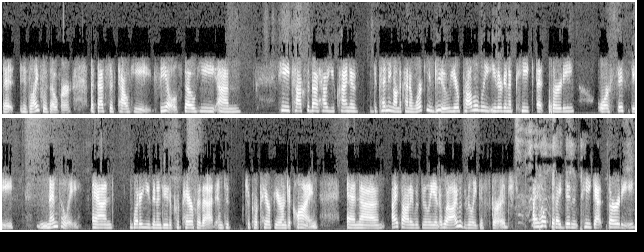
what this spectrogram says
that his life was over, but that's just how he feels. So he um, he talks about how you kind of depending on the kind of work you do, you're probably either going to peak at 30 or 50 mentally, and what are you going to do to prepare for that and to to prepare for your own decline? And uh, I thought I was really well. I was really discouraged. I hope that I didn't peak at 30.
